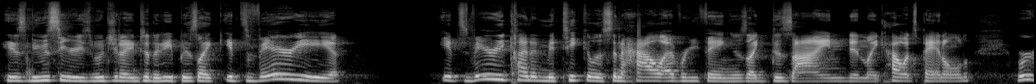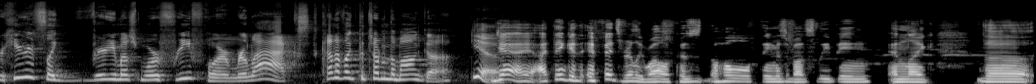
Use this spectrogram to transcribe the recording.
his new series Mujina Into the Deep is like it's very it's very kind of meticulous in how everything is like designed and like how it's paneled. Where here it's like very much more freeform, relaxed, kind of like the tone of the manga. Yeah. Yeah, I think it, it fits really well because the whole theme is about sleeping and like the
